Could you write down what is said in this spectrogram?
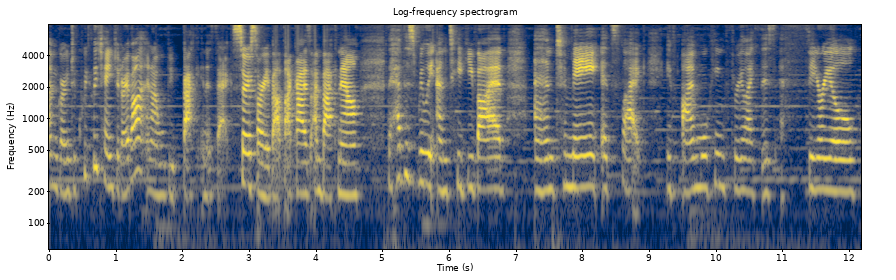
am going to quickly change it over and I will be back in a sec. So sorry about that, guys. I'm back now. They have this really antique vibe, and to me, it's like if I'm walking through like this ethereal,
